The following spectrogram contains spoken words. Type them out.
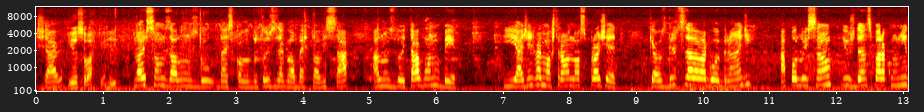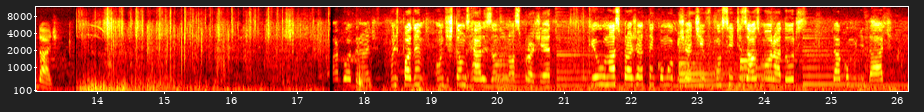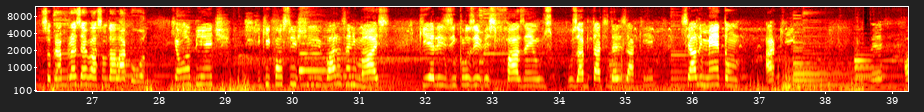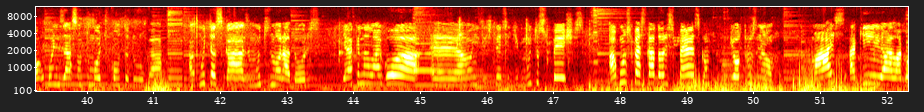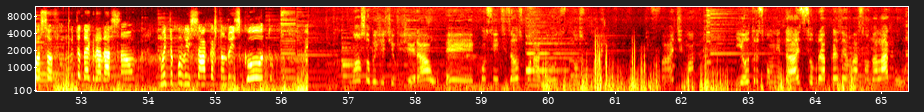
Chaga. E eu sou Arthur Henrique. Nós somos alunos do, da Escola Dr. José Galberto Sá, alunos do oitavo ano B. E a gente vai mostrar o nosso projeto, que é os gritos da Lagoa Grande, a poluição e os danos para a comunidade. Lagoa Grande, onde, podemos, onde estamos realizando o nosso projeto, que o nosso projeto tem como objetivo conscientizar os moradores da comunidade sobre a preservação da lagoa, que é um ambiente que consiste em vários animais, que eles inclusive fazem os, os habitats deles aqui, se alimentam aqui. A urbanização tomou de conta do lugar, há muitas casas, muitos moradores. E aqui na lagoa é a existência de muitos peixes. Alguns pescadores pescam e outros não. Mas aqui a lagoa sofre muita degradação, muita poluição, a questão do esgoto. Nosso objetivo geral é conscientizar os moradores do nosso bairro de Fátima e outras comunidades sobre a preservação da lagoa.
